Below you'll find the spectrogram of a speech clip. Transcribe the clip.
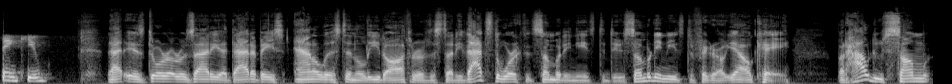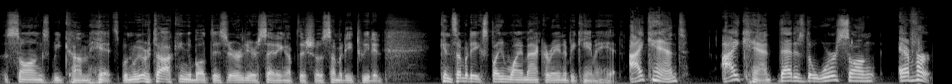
Thank you. That is Dora Rosati, a database analyst and a lead author of the study. That's the work that somebody needs to do. Somebody needs to figure out, yeah, okay, but how do some songs become hits? When we were talking about this earlier, setting up the show, somebody tweeted, Can somebody explain why Macarena became a hit? I can't. I can't. That is the worst song ever.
